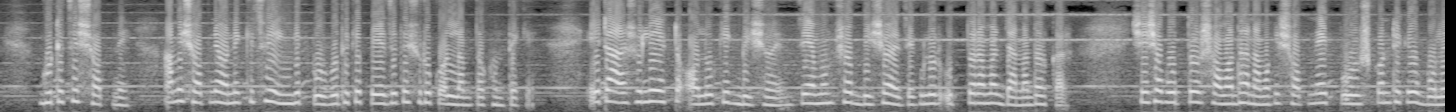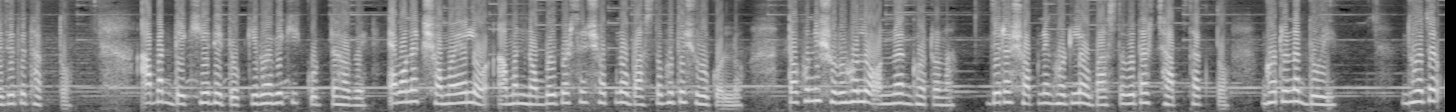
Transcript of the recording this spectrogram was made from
ঘটেছে স্বপ্নে। আমি স্বপ্নে অনেক কিছু ইঙ্গিত পূর্ব থেকে পেয়ে যেতে শুরু করলাম তখন থেকে। এটা আসলে একটা অলৌকিক বিষয়, যে এমন সব বিষয় যেগুলোর উত্তর আমার জানা দরকার। সেসব উত্তর সমাধান আমাকে স্বপ্নে এক পুরুষকণ্ঠে কেউ বলে যেতে থাকতো। আবার দেখিয়ে দিত কীভাবে কি করতে হবে। এমন এক সময় এলো, আমার নব্বই পার্সেন্ট স্বপ্ন বাস্তব হতে শুরু করল। তখনই শুরু হলো অন্য এক ঘটনা, যেটা স্বপ্নে ঘটলেও বাস্তবে তার ছাপ থাকতো। ঘটনা দুই দু হাজার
